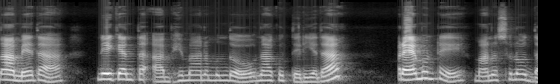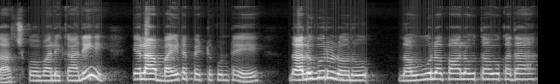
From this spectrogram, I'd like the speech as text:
నా మీద నీకెంత అభిమానముందో నాకు తెలియదా? ప్రేముంటే మనసులో దాచుకోవాలి కానీ ఇలా బయట పెట్టుకుంటే నలుగురిలోనూ నవ్వుల పాలవుతావు కదా?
